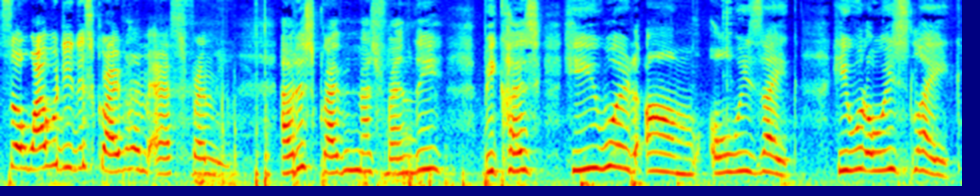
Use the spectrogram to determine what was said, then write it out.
So why would you describe him as friendly? I would describe him as friendly because he would um always like he would always like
